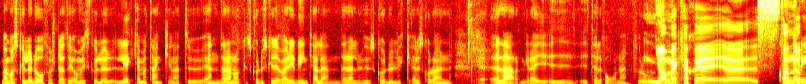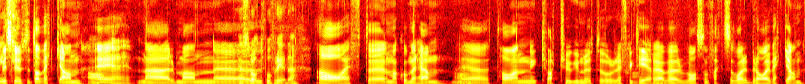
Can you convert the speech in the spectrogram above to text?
Men vad skulle då först, att om vi skulle leka med tanken att du ändrar något, ska du skriva det i din kalender eller hur ska du lycka, eller ska du ha en eh, alarmgrej i, i telefonen? För att, Ja, för men kanske eh, stanna upp i Konkret. slutet av veckan. Ja. Eh, när man... en Eh, slott på fredag? Ja, efter när man kommer hem. Ja. Eh, ta en kvart, 20 minuter och reflektera Ja. över vad som faktiskt har varit bra i veckan.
